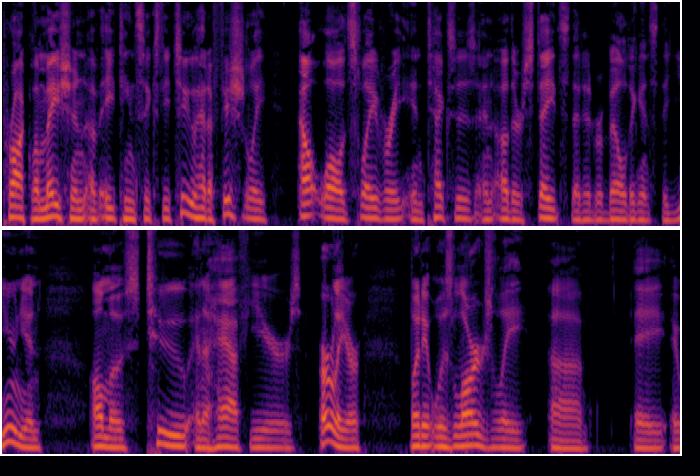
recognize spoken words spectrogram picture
Proclamation of 1862 had officially outlawed slavery in Texas and other states that had rebelled against the Union almost two and a half years earlier, but it was largely uh, a, a,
